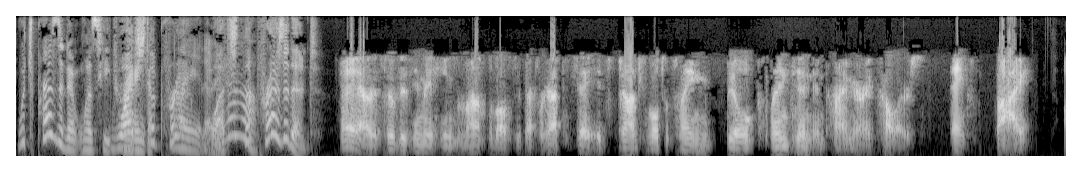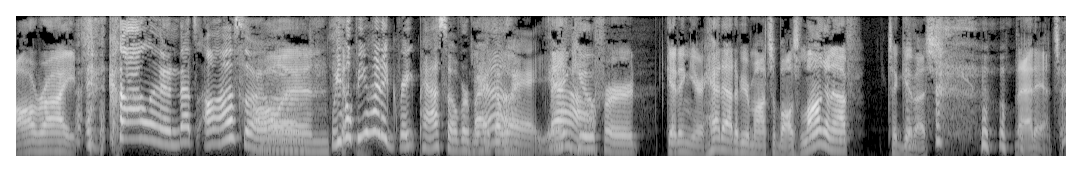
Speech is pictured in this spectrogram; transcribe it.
Which president was he trying What's to the pre- play? there? What's Yeah. the president? Hey, I was so busy making matzo balls that I forgot to say it's John Travolta playing Bill Clinton in Primary Colors. Thanks. Bye. All right. Colin, that's awesome. Colin, we hope you had a great Passover, by the Yeah. way. Thank you for getting your head out of your matzo balls long enough to give us that answer.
